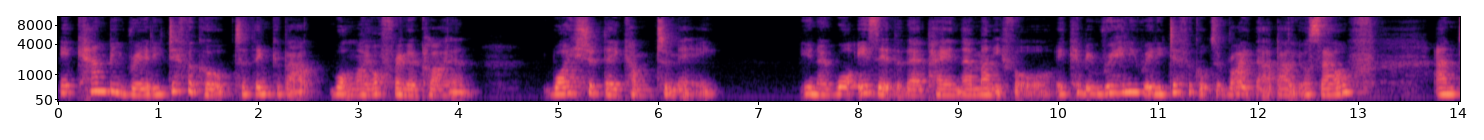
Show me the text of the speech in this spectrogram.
it can be really difficult to think about what am I offering a client? Why should they come to me? you know, what is it that they're paying their money for? It can be really, really difficult to write that about yourself and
